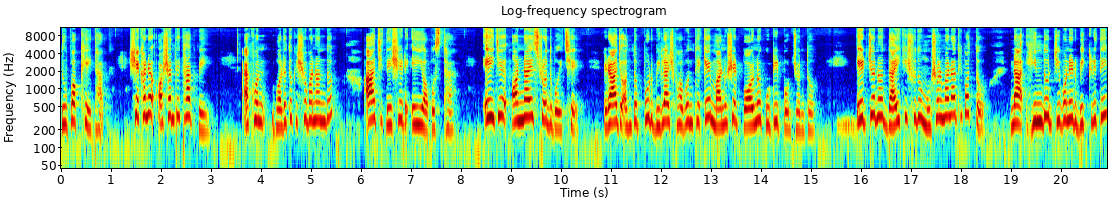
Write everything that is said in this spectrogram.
দুপক্ষেই থাক। সেখানে অশান্তি থাকবেই। এখন বলো তো কেশবানন্দ, আজ দেশের এই অবস্থা। এই যে অন্যায় স্রোত বইছে, রাজ অন্তঃপুর বিলাস ভবন থেকে মানুষের পর্ণ কুটির পর্যন্ত। এর জন্য দায়ী কি শুধু মুসলমান আধিপত্য, না হিন্দুর জীবনের বিকৃতি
